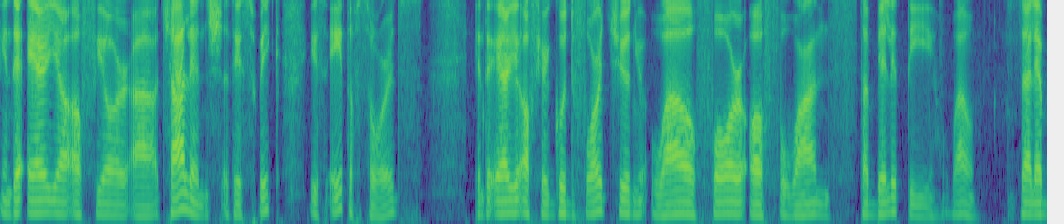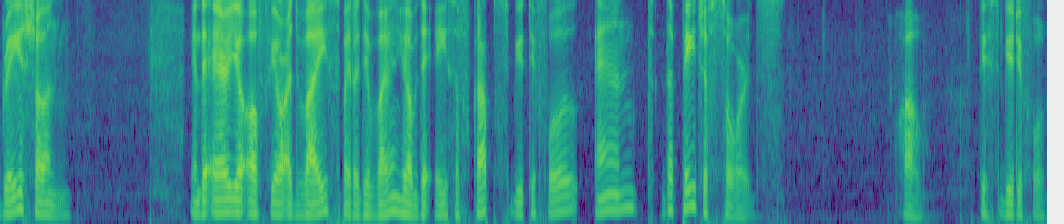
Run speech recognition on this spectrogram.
In the area of your uh, challenge this week is Eight of Swords. In the area of your good fortune, wow, Four of Wands, stability, wow, celebration. In the area of your advice by the divine, you have the Ace of Cups, beautiful, and the Page of Swords. Wow, this is beautiful.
